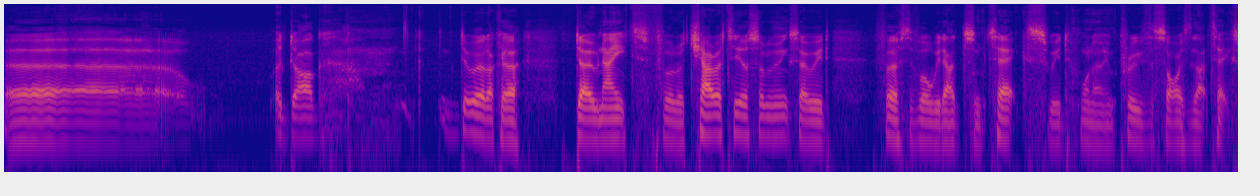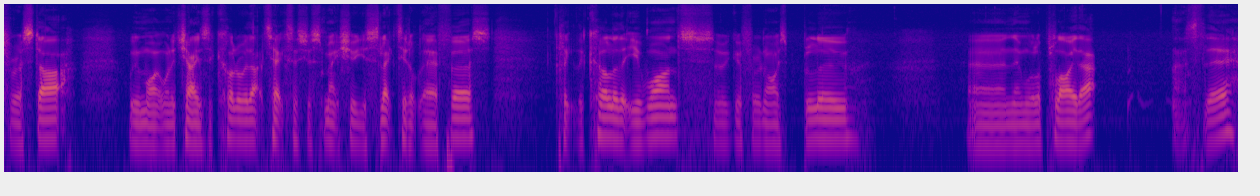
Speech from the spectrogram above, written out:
Uh, a dog. Do a, like a donate for a charity or something. So we'd first of all we'd add some text. We'd want to improve the size of that text for a start. We might want to change the colour of that text. Let's just make sure you select it up there first. Click the colour that you want. So we go for a nice blue, and then we'll apply that. That's there.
